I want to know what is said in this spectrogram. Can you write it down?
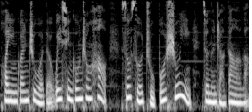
欢迎关注我的微信公众号，搜索主播疏影就能找到了。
